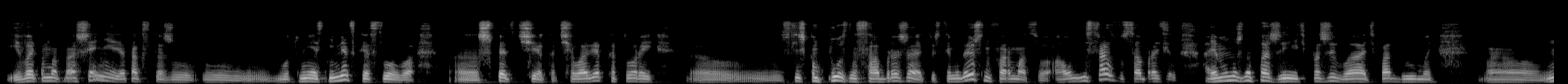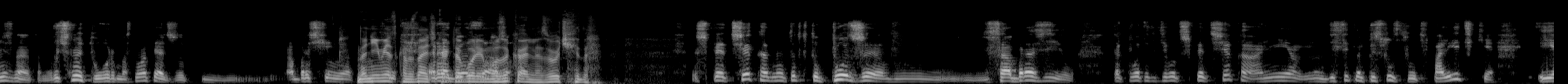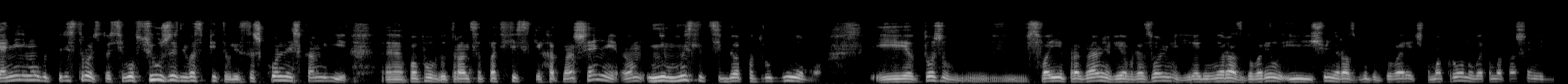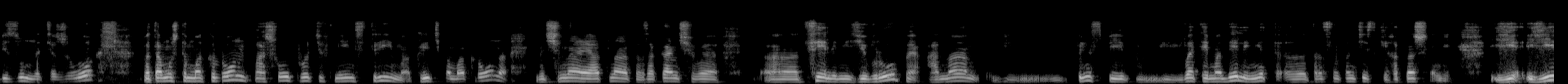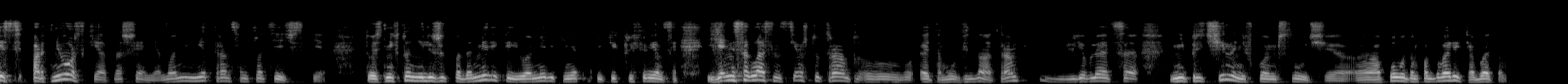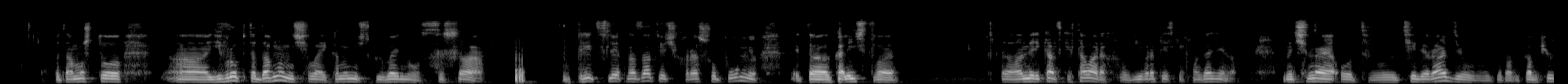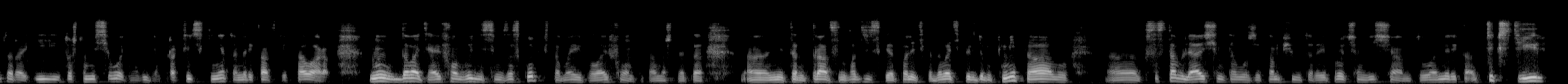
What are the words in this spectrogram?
И в этом отношении, я так скажу, вот у меня есть немецкое слово э, шпецчека, человек, который э, слишком поздно соображает. То есть ты ему даешь информацию, а он не сразу сообразил, а ему нужно пожить, пожевать, подумать, э, не знаю, там, ручной тормоз. Ну, опять же, обращение... На немецком, знаете, как-то более музыкально звучит. Шпецчека, ну, тот, кто позже сообразил. Так вот, эти вот шпецчека, они ну, действительно присутствуют в политике, и они не могут перестроиться. То есть его всю жизнь воспитывали со школьной скамьи э, по поводу трансатлантических отношений. Он не мыслит себя по-другому. И тоже в своей программе в Еврозоне я не раз говорил и еще не раз буду говорить, что Макрону в этом отношении безумно тяжело, потому что Макрон пошел против мейнстрима. Критика Макрона, начиная от НАТО, заканчивая Э, целями Европы, она, в принципе, в этой модели нет э, трансатлантических отношений. Есть партнерские отношения, но они не трансатлантические. То есть никто не лежит под Америкой, и у Америки нет никаких преференций. Я не согласен с тем, что Трамп э, этому вина. Трамп является не причиной ни в коем случае, а поводом поговорить об этом. Потому что Европа-то давно начала экономическую войну с США 30 лет назад, я очень хорошо помню, это количество э, американских товаров в европейских магазинах, начиная от э, телерадио, там, компьютера и то, что мы сегодня видим. Практически нет американских товаров. Ну, давайте iPhone вынесем за скобки, там Apple iPhone, потому что это э, не трансатлантическая политика. Давайте перейдем к металлу, э, к составляющим того же компьютера и прочим вещам. То американ... Текстиль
